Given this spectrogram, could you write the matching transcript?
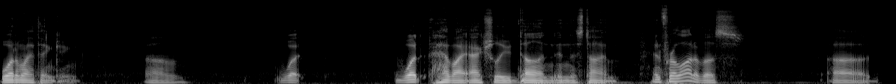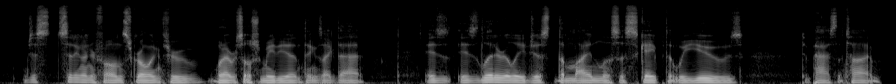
What am I thinking? Um, what what have I actually done in this time? And for a lot of us, uh, just sitting on your phone, scrolling through whatever social media and things like that, is is literally just the mindless escape that we use to pass the time.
